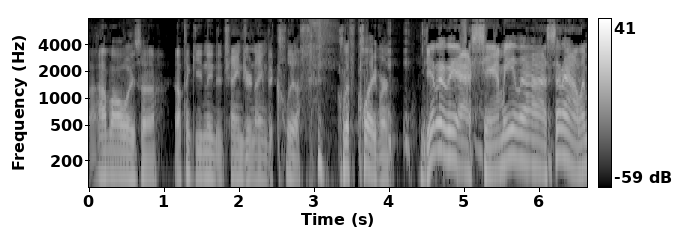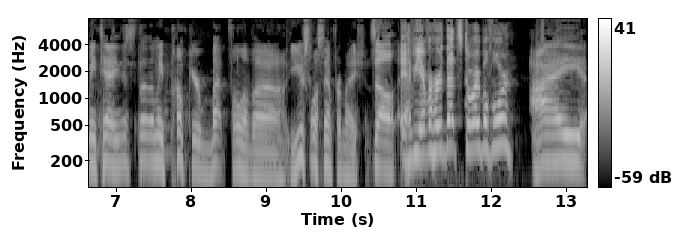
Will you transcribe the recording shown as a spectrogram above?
I've always. Uh, I think you need to change your name to Cliff. Cliff Clavin. Get in there, Sammy. Uh, sit down. Let me tell you. Just let me pump your butt full of uh, useless information. So, have you ever heard that story before? I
